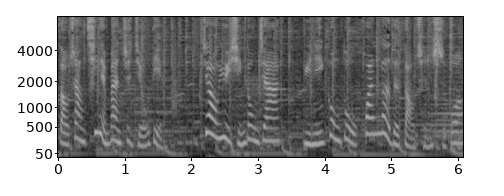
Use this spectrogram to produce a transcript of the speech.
早上七点半至九点，教育行动家与您共度欢乐的早晨时光。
